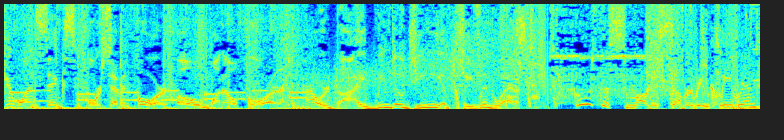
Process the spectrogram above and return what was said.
216 474 0104. Powered by Window Genie of Cleveland West. Who's the smartest suburb in Cleveland?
